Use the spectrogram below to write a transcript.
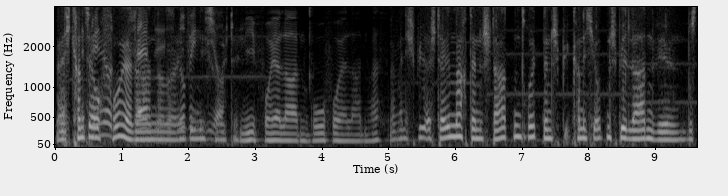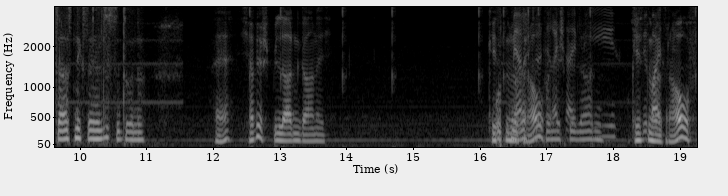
Ja, ich kann es ja auch vorher laden, aber irgendwie nicht so richtig. Wie vorher laden, wo vorher laden, was? Weil wenn ich Spiel erstellen mache, dann starten drückt, dann spiel, kann ich hier unten Spiel laden wählen. Bloß da ist nichts in der Liste drin. Hä? Ich habe hier Spielladen gar nicht. Gehst du nur drauf? Spiel laden. Gehst du Spiel nur drauf?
